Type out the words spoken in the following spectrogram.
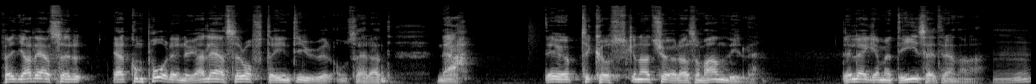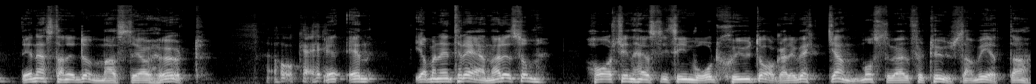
För jag läser, jag kom på det nu, jag läser ofta intervjuer om så här att nej, det är upp till kusken att köra som han vill. Det lägger mig inte i, säger tränarna. Det är nästan det dummaste jag har hört. En, en, ja, men en tränare som har sin häst i sin vård sju dagar i veckan måste väl för tusan veta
